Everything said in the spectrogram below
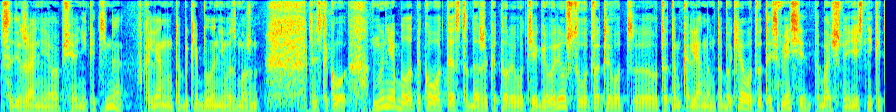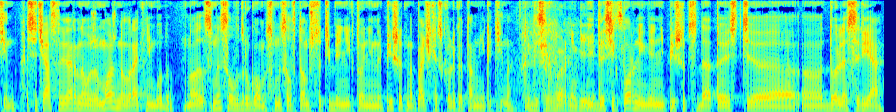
содержание вообще никотина в кальянном табаке было невозможно. То есть такого, ну, не было такого теста даже, который вот я говорил, что вот в этой вот, э, вот в этом кальянном табаке, вот в этой смеси табачной есть никотин. Сейчас, наверное, уже можно, врать не буду. Но смысл в другом. Смысл в том, что тебе никто не напишет на пачке, сколько там никотина. И до сих пор нигде И не до сих пишется. пор нигде не пишется, да. То есть э, э, доля сырья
